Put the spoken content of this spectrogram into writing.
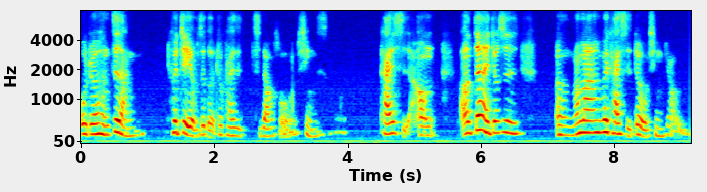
我觉得很自然会借由这个就开始知道说性是什么，开始啊，然后然后再来就是，嗯，妈妈会开始对我性教育，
